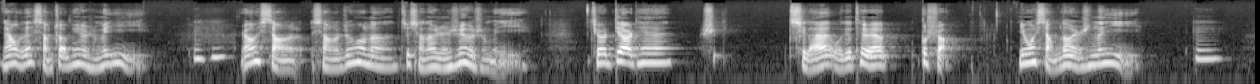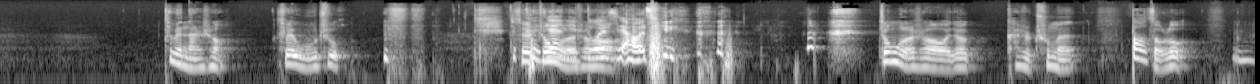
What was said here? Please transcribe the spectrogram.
然后我在想照片有什么意义，嗯，然后想想了之后呢，就想到人生有什么意义。就是第二天是起来我就特别不爽，因为我想不到人生的意义，嗯，特别难受，特别无助。所以中午的时候多矫情，中午的时候我就开始出门暴走。走路，嗯，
